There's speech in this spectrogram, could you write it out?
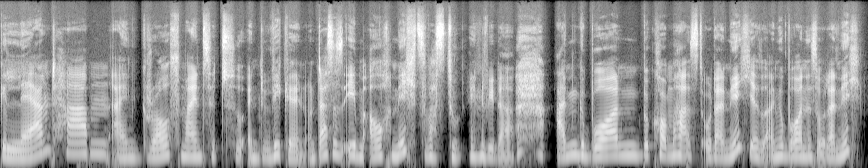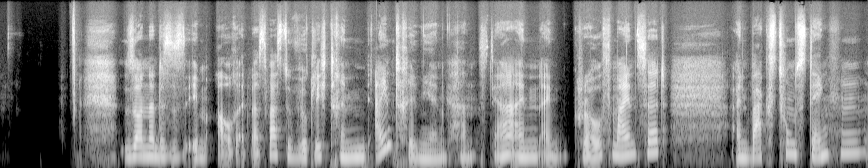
gelernt haben, ein Growth Mindset zu entwickeln. Und das ist eben auch nichts, was du entweder angeboren bekommen hast oder nicht, also angeboren ist oder nicht, sondern das ist eben auch etwas, was du wirklich eintrainieren kannst. Ja, ein, ein Growth Mindset, ein Wachstumsdenken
